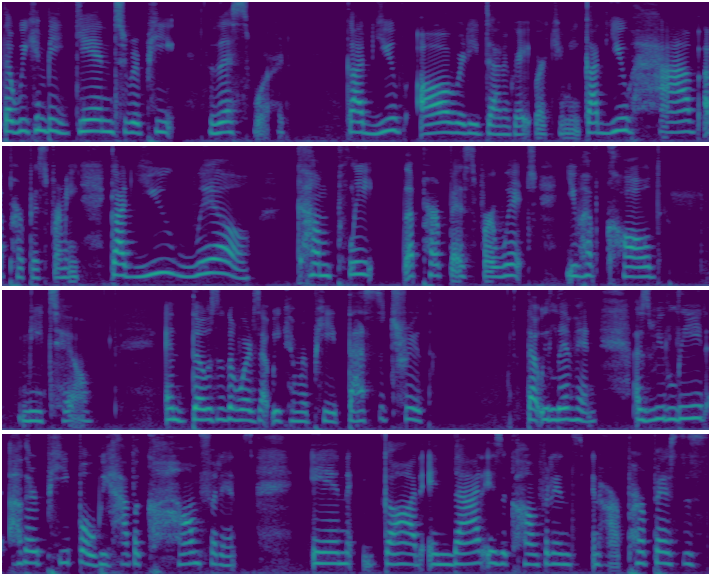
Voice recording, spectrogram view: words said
that we can begin to repeat this word. God, you've already done a great work in me. God, you have a purpose for me. God, you will complete the purpose for which you have called me to. And those are the words that we can repeat. That's the truth that we live in. As we lead other people, we have a confidence in God, and that is a confidence in our purpose. This,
